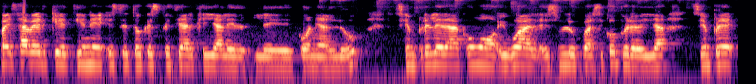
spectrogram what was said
vais a ver que tiene ese toque especial que ella le, le pone al look. Siempre le da como igual, es un look básico, pero ella siempre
